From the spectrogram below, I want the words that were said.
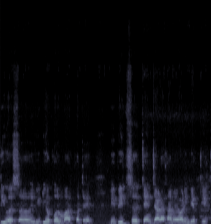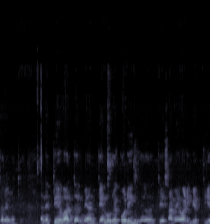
દિવસ વીડિયો કોલ મારફતે બીભત્સ ચેનચાળા સામેવાળી વ્યક્તિએ કરેલ હતી અને તે વાત દરમિયાન તેનું રેકોર્ડિંગ તે સામેવાળી વ્યક્તિએ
